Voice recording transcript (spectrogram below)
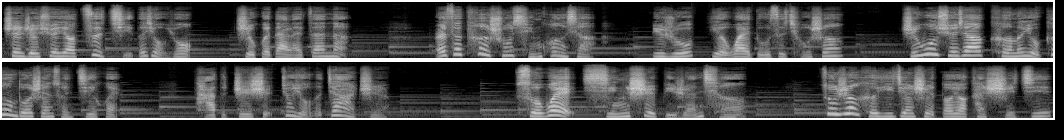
甚至炫耀自己的有用，只会带来灾难；而在特殊情况下，比如野外独自求生，植物学家可能有更多生存机会，他的知识就有了价值。所谓形势比人强，做任何一件事都要看时机，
